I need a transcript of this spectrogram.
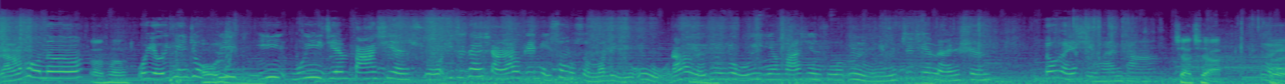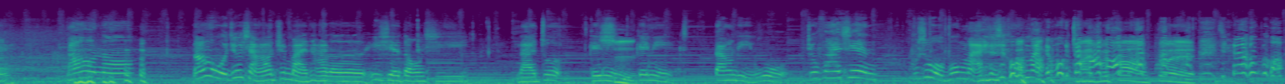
然后呢，嗯哼，我有一天就无意一无意间发现说，一直在想要给你送什么礼物，然后有一天就无意间发现说，嗯，你们这些男生都很喜欢他，恰恰，对，然后呢，然后我就想要去买他的一些东西来做给你给你当礼物，就发现。不是我不买，是我买不到。买不到，对。结果，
